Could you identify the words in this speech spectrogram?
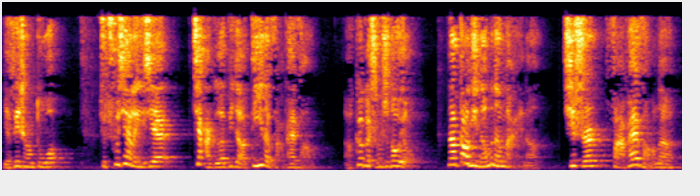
也非常多，就出现了一些价格比较低的法拍房啊，各个城市都有。那到底能不能买呢？其实法拍房呢，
